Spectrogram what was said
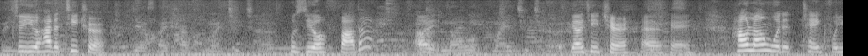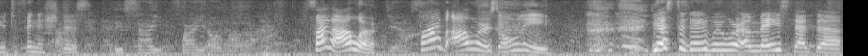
three so you had a teacher. Yes, I have my teacher. Who's your father? Uh, no, my teacher. your teacher? Okay. How long would it take for you to finish Uh, this? This five hour. Five hour. Yes. Five hours only. Yesterday we were amazed that the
